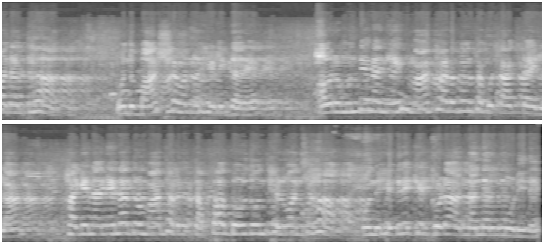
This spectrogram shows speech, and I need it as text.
ಉತ್ತಮವಾದಂತಹ ಒಂದು ಭಾಷಣವನ್ನು ಹೇಳಿದ್ದಾರೆ. ಅವರ ಮುಂದೆ ನಾನು ಏನ್ ಮಾತಾಡೋದು ಅಂತ ಗೊತ್ತಾಗ್ತಾ ಇಲ್ಲ. ಹಾಗೆ ನಾನೇನಾದ್ರೂ ಮಾತಾಡಿದ್ರೆ ತಪ್ಪಾಗಬಹುದು ಅಂತ ಹೇಳುವಂತಹ ಒಂದು ಹೆದರಿಕೆ ಕೂಡ ನನ್ನಲ್ಲಿ ಮೂಡಿದೆ.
